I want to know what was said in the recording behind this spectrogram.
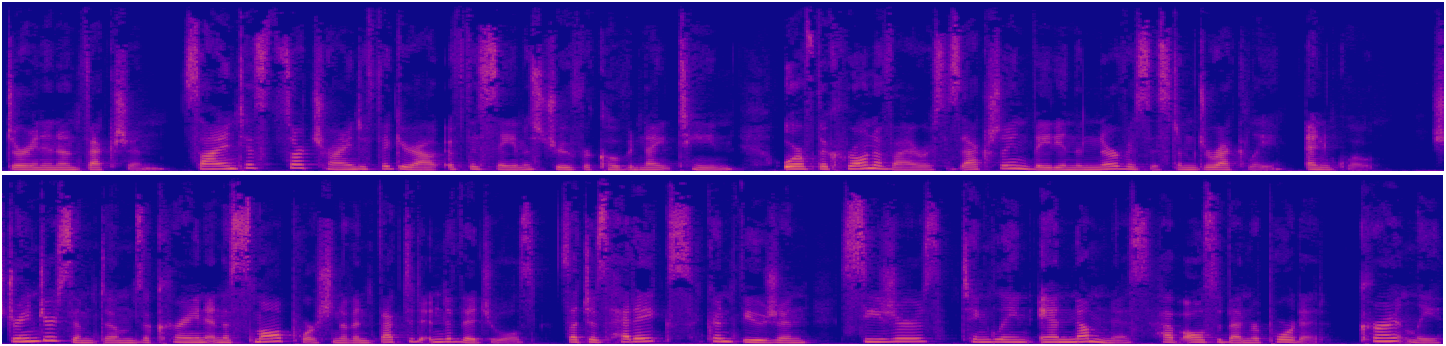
during an infection. Scientists are trying to figure out if the same is true for COVID 19, or if the coronavirus is actually invading the nervous system directly. End quote. Stranger symptoms occurring in a small portion of infected individuals, such as headaches, confusion, seizures, tingling, and numbness, have also been reported. Currently,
